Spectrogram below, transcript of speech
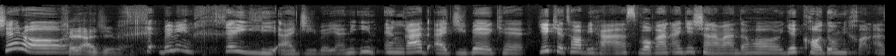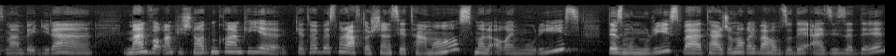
چرا؟ خیلی عجیبه. ببین خیلی عجیبه. یعنی این انقدر عجیبه که یه کتابی هست. واقعا اگه شنونده ها یه کادو می‌خوان از من بگیرن من واقعا پیشنهاد می‌کنم که یه کتاب به اسم رفتارشناسی تماس مال آقای موریس دزمون موریس و ترجمه آقای وهابزاده عزیز دل.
